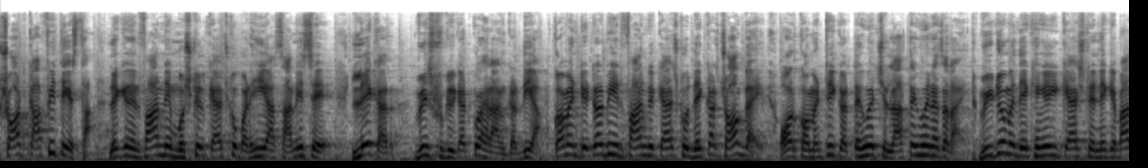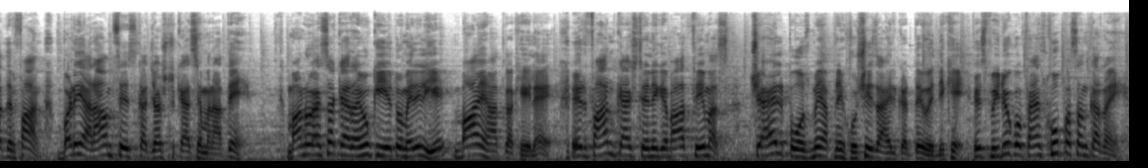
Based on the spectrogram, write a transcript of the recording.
शॉट काफ़ी तेज था, लेकिन इरफान ने मुश्किल कैच को बड़ी आसानी से लेकर विश्व क्रिकेट को हैरान कर दिया। कमेंटेटर भी इरफान के कैच को देखकर चौंक गए और कमेंट्री करते हुए चिल्लाते हुए नज़र आए। वीडियो में देखेंगे कि कैच लेने के बाद इरफान बड़े आराम से इसका जश्न कैसे मनाते हैं। मानो ऐसा कह रहे हो कि ये तो मेरे लिए बाएँ हाथ का खेल है। इरफान कैच लेने के बाद फ़ेमस चहल पोज में अपनी खुशी ज़ाहिर करते हुए दिखे। इस वीडियो को फैंस खूब पसंद कर रहे हैं।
